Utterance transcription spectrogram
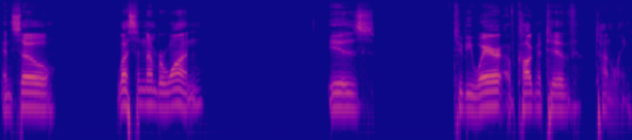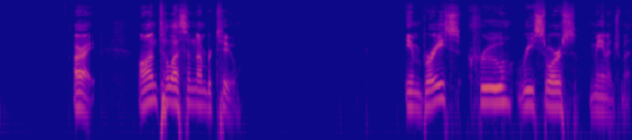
And so, lesson number one is to beware of cognitive tunneling. All right, on to lesson number two embrace crew resource management.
